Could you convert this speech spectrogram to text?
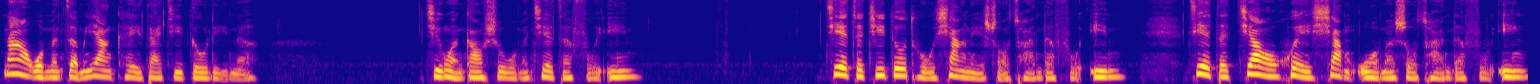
那我们怎么样可以在基督里呢？经文告诉我们，借着福音，借着基督徒向你所传的福音，借着教会向我们所传的福音，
